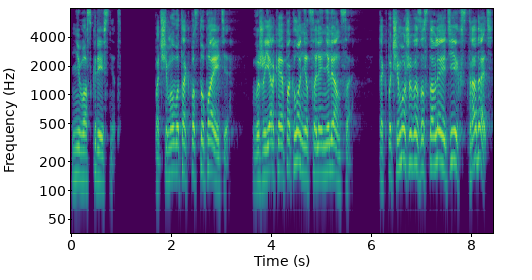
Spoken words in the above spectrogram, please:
не воскреснет. «Почему вы так поступаете? Вы же яркая поклонница Ленни Ленса. Так почему же вы заставляете их страдать?»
